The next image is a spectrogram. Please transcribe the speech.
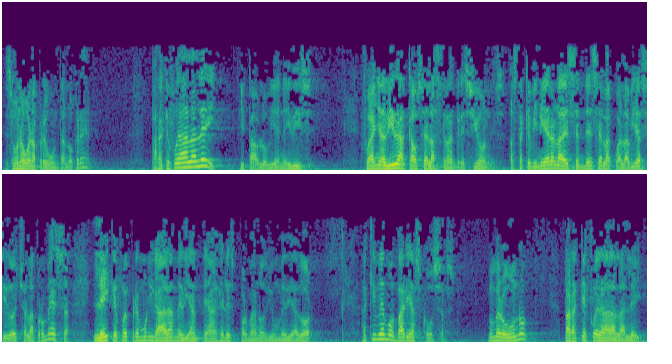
Esa es una buena pregunta, ¿no creen? ¿Para qué fue dada la ley? Y Pablo viene y dice, fue añadida a causa de las transgresiones, hasta que viniera la descendencia a la cual había sido hecha la promesa, ley que fue promulgada mediante ángeles por mano de un mediador. Aquí vemos varias cosas. Número uno, ¿para qué fue dada la ley?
